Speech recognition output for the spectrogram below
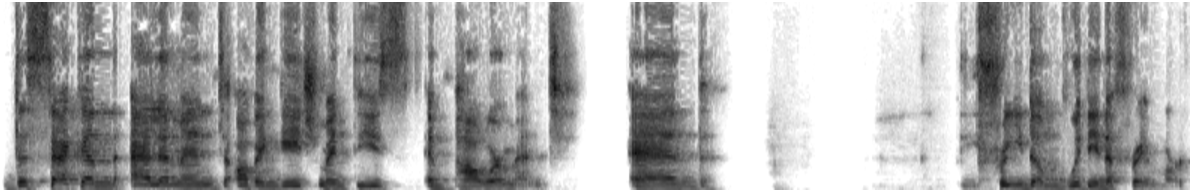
The second element of engagement is empowerment and freedom within a framework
